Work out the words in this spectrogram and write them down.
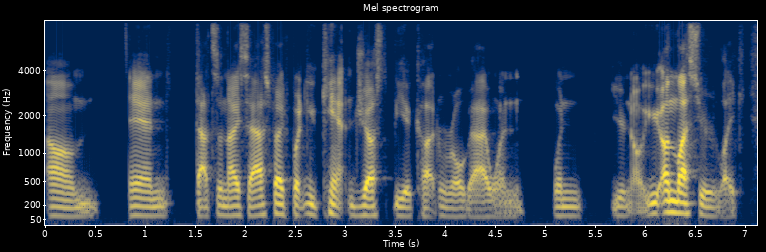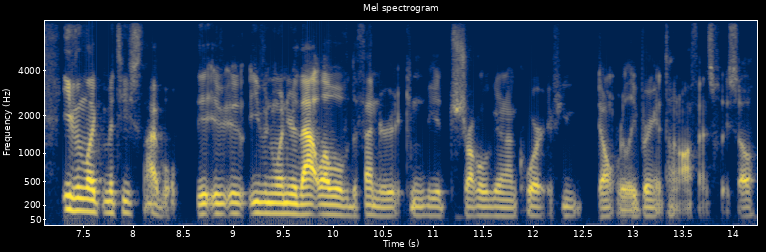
um, and that's a nice aspect. But you can't just be a cut and roll guy when when you know, you, unless you're like even like Matisse Thybulle, even when you're that level of defender, it can be a struggle to get on court if you don't really bring a ton offensively. So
